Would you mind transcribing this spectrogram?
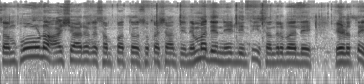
ಸಂಪೂರ್ಣ ಆಶಯ ಸಂಪತ್ತು ಸುಖ ಶಾಂತಿ ನೆಮ್ಮದಿಯನ್ನು ನೀಡಲಿ ಅಂತ ಈ ಸಂದರ್ಭದಲ್ಲಿ ಹೇಳುತ್ತಾ ಈ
